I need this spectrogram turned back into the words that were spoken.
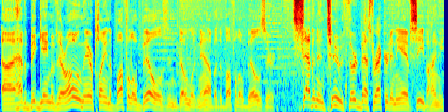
uh, have a big game of their own. They are playing the Buffalo Bills, and don't look now, but the Buffalo Bills are seven and two, third best record in the AFC behind the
